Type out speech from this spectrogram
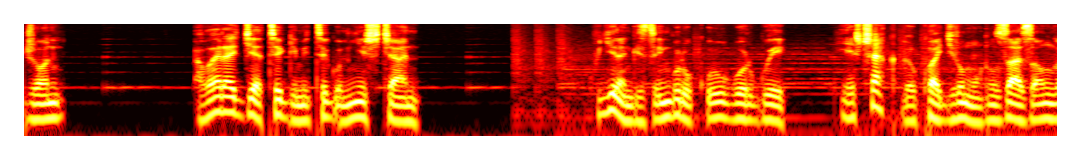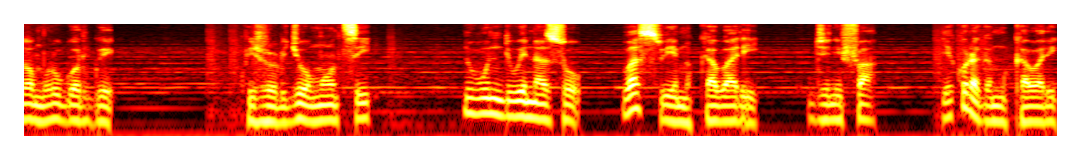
John aba yaragiye atega imitego myinshi cyane kugira ngo izenguruke urugo rwe. Ntiyashakaga ko hagira umuntu uzaza aho ngaho mu rugo rwe. Ku ijoro ry'uwo munsi n'ubundi we na zo basubiye mu kabari. Jennifer yakoraga mu kabari.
